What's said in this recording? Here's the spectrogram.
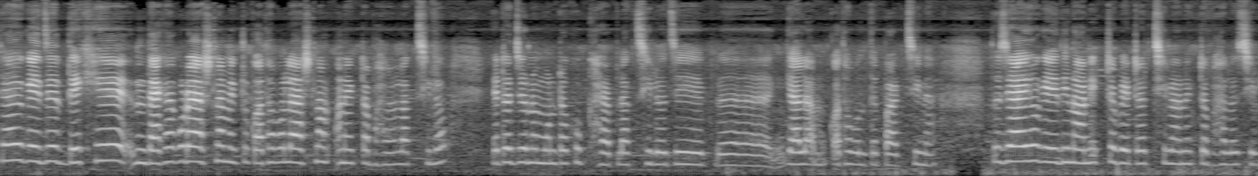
যাই হোক, এই যে দেখে দেখা করে আসলাম, একটু কথা বলে আসলাম, অনেকটা ভালো লাগছিল। এটার জন্য মনটা খুব খারাপ লাগছিল যে গেলাম, কথা বলতে পারছি না। তো যাই হোক, এই দিন অনেকটা বেটার ছিল, অনেকটা ভালো ছিল।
